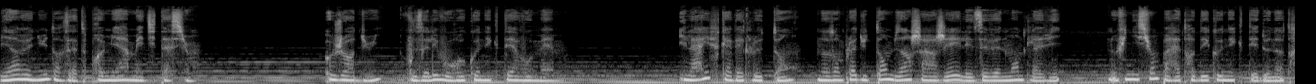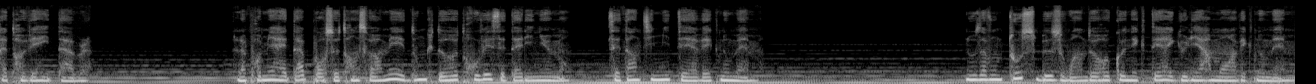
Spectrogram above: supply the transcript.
Bienvenue dans cette première méditation. Aujourd'hui, vous allez vous reconnecter à vous-même. Il arrive qu'avec le temps, nos emplois du temps bien chargés et les événements de la vie nous finissions par être déconnectés de notre être véritable. La première étape pour se transformer est donc de retrouver cet alignement, cette intimité avec nous-mêmes. Nous avons tous besoin de reconnecter régulièrement avec nous-mêmes.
